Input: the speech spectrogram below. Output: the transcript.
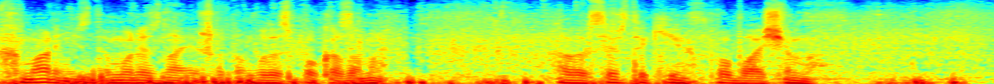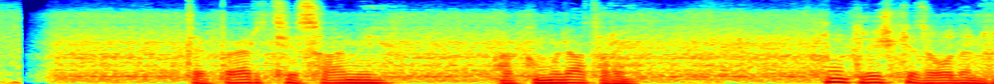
хмарність, тому не знаю, що там буде з показами. Але все ж таки побачимо. Тепер ці самі акумулятори. Ну, трішки згоден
